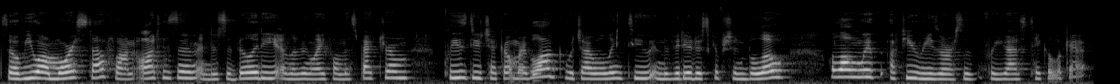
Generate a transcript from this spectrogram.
So if you want more stuff on autism and disability and living life on the spectrum, please do check out my blog, which I will link to in the video description below, along with a few resources for you guys to take a look at.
